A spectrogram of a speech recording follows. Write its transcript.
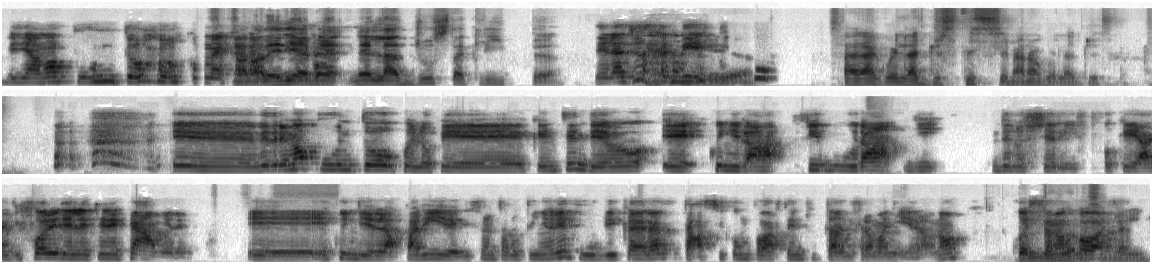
vediamo appunto com'è No, no, dire beh, nella giusta clip. Nella giusta clip. sarà quella giustissima, no? Quella giusta. e vedremo appunto quello che, che intendevo e quindi la figura di- dello sceriffo che al di fuori delle telecamere e, e quindi l'apparire di fronte all'opinione pubblica in realtà si comporta in tutt'altra maniera, no? Questa Quando è una cosa. signorina.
